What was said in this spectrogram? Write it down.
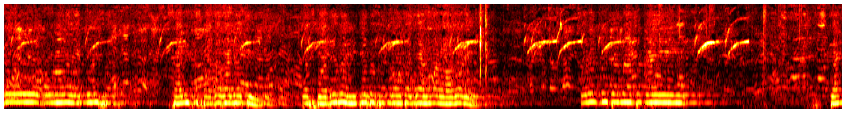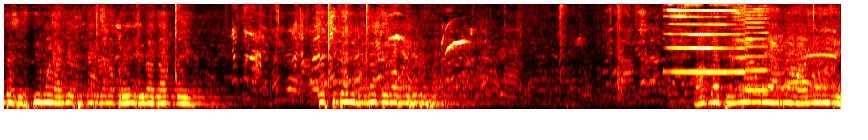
जो दोन हजार एकोणीस स्पर्धा झाली होती त्या स्पर्धेचा विजेता संघ होता जे हनुमान वाघवाडे. परंतु त्यांना आता काही त्यांच्या शिस्तीमुळे अनेक ठिकाणी त्यांना प्रवेश दिला जात नाही त्या ठिकाणी बदल केला पाहिजे आपल्या खेळण्यामध्ये आपल्या वाढण्यामध्ये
